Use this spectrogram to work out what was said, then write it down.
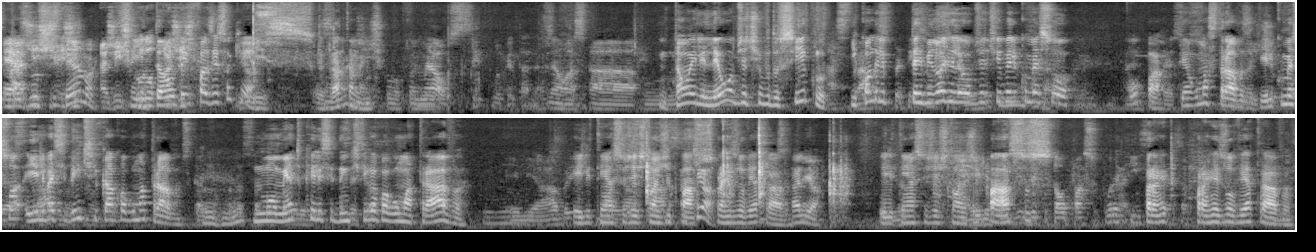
É, mas a no gente- sistema? a gente Sim, colocou- então a tem gente- que fazer isso aqui, ó. Isso, exatamente. Não é o ciclo que tá nessa. Não, as- a, o- Então ele leu o objetivo do ciclo e quando ele terminou de ler o objetivo, ele começou. Opa, tem algumas travas aqui. Ele começou é e ele vai se identificar com alguma trava. Uhum. No a momento que ele se identifica com alguma trava, Ele tem as sugestões de passos ó. para resolver a trava. Ali, ó. Ele tem as sugestões de passos passo para resolver a trava.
